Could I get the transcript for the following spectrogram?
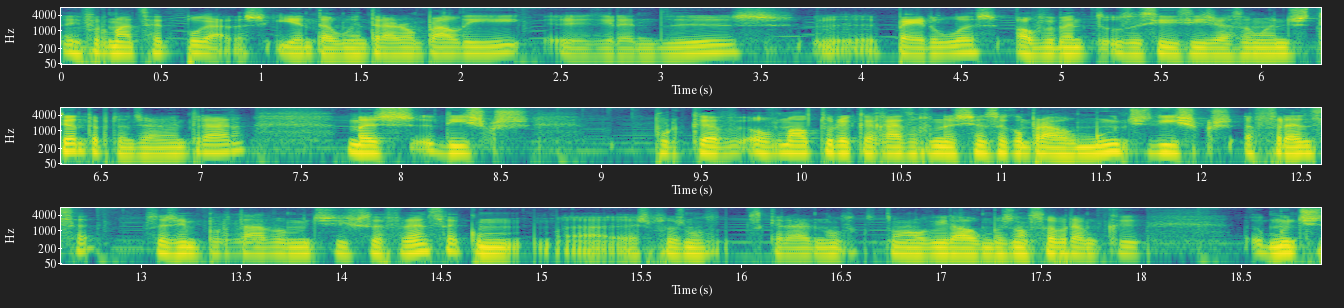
em formato de 7 polegadas. E então entraram para ali uh, grandes uh, pérolas. Obviamente os ACDC já são anos 70, portanto já não entraram, mas discos, porque houve uma altura que a Rádio Renascença comprava muitos discos à França, ou seja, importava muitos discos da França, como uh, as pessoas não, se calhar não estão a ouvir algumas não saberão que muitos,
